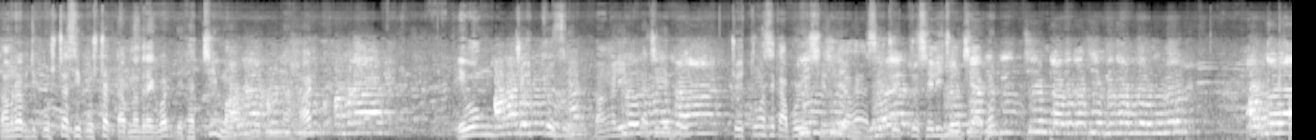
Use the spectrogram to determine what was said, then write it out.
তো আমরা যে পোস্টার সেই পোস্টারটা আপনাদের একবার দেখাচ্ছি মা অন্নপূর্ণা হাট। এবং চৈত্র সেল বাঙালির কাছে কিন্তু চৈত্র মাসে কাপড়ের সেল দেওয়া হয় সেই চৈত্র সেলই চলছে এখন। আপনারা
